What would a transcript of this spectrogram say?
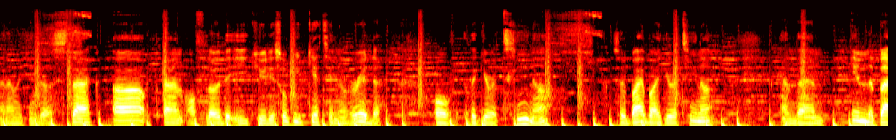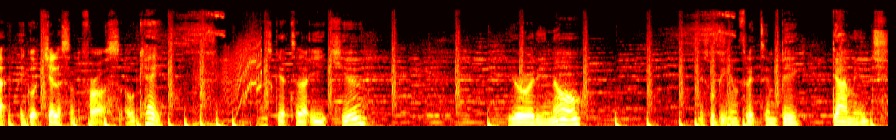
and then we can just stack up and offload the EQ. This will be getting rid of the Giratina. So bye bye Giratina. And then in the back, they got Jellicent for us. Okay, let's get to that EQ. You already know this will be inflicting big damage.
